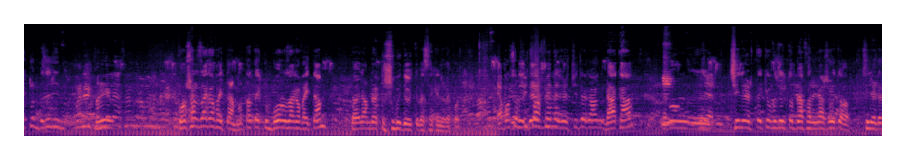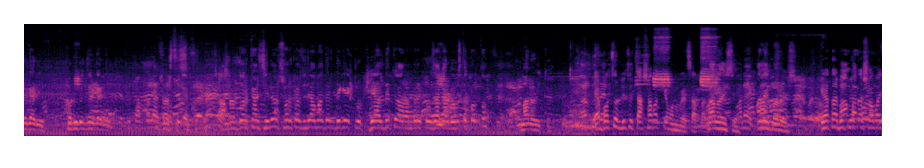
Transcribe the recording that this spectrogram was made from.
একটু মানে বসার জায়গা পাইতাম অর্থাৎ একটু বড় জায়গা পাইতাম তাহলে আমরা একটু সুবিধা হইতো বেচা কেনাটা করতে এবছর চিটাগাং ঢাকা এবং সিলেট থেকে পর্যন্ত ব্যাপারীরা আসে হইতো সিলেটের গাড়ি ফটিগঞ্জের গাড়ি। আমরা দরকার ছিল সরকার যদি আমাদের দিকে একটু খেয়াল দিত আর আমরা একটু জায়গার ব্যবস্থা করতো? ভালো হইতো। এবছর লিচু চাষাবাদ কেমন হয়েছে আপনার? ভালো হয়েছে অনেক ভালো হয়েছে। ক্রেতা বিক্রেতা সবাই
